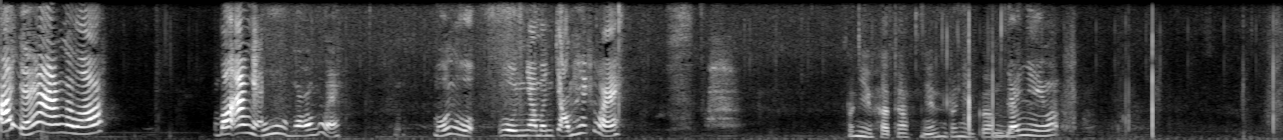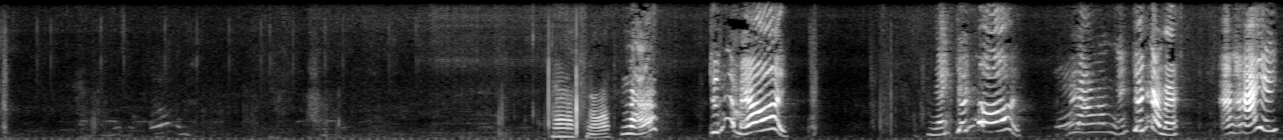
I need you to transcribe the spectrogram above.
thấy nhãn ăn rồi bò. Bò ăn nhãn. Ủa, ngon các bạn. Mỗi người vườn nhà mình trồng hết các bạn có nhiều thịt không? Nhãn có nhiều cơm dạ nhiều á. Ngon ngọt ngọt trứng nè mẹ ơi. Nhãn trứng thôi. Đi ăn nhãn trứng nè mẹ. Ăn hái đi.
